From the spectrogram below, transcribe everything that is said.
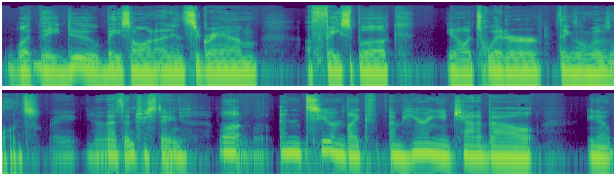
what they do based on an Instagram, a Facebook, you know, a Twitter, things along those lines. Right. No, that's interesting. Well, and two, I'm like, I'm hearing you chat about, you know,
